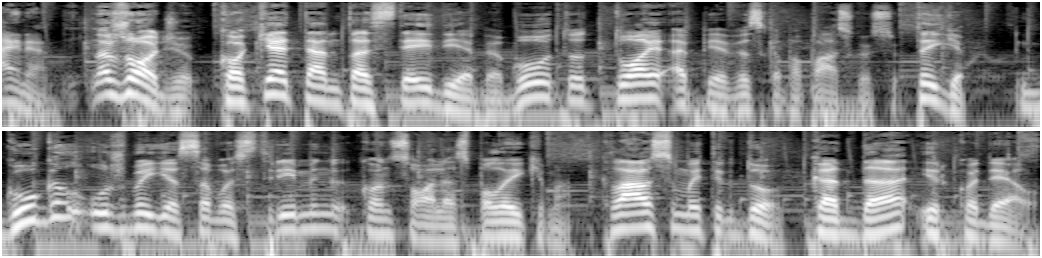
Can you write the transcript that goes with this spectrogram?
Ai ne. Na žodžiu, kokia ten ta Stadia bebūtų, tuoj apie viską papasakosiu. Taigi, Google užbaigė savo streaming konsolės palaikymą. Klausimai tik du - kada ir kodėl.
